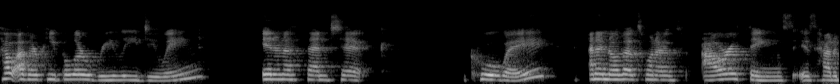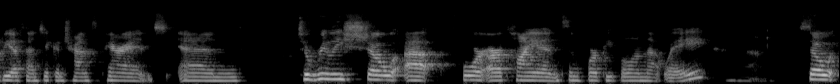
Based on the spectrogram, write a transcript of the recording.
how other people are really doing in an authentic, cool way. And I know that's one of our things is how to be authentic and transparent and to really show up for our clients and for people in that way. So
